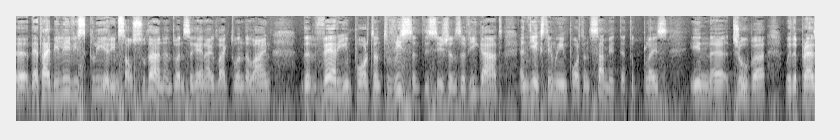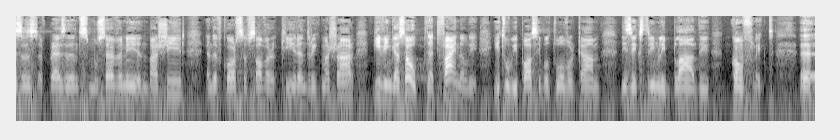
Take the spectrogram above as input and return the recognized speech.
uh, that I believe is clear in South Sudan. And once again, I would like to underline the very important recent decisions of IGAD and the extremely important summit that took place in uh, Juba with the presence of Presidents Museveni and Bashir and of course of Salva Kiir and Riek Machar, giving us hope that finally it will be possible to overcome this extremely bloody conflict. Uh,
